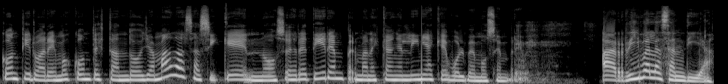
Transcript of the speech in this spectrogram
continuaremos contestando llamadas, así que no se retiren, permanezcan en línea que volvemos en breve. Arriba la sandía.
